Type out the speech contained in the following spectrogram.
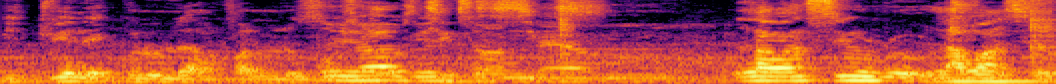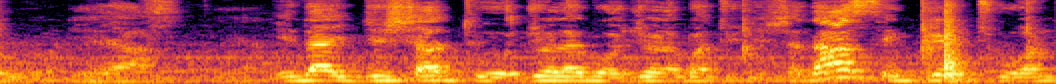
between Ekolulu and Falulu so bus you stop, have it 66. on um, lawansin road Lawansi Road, yes. Yeah. Either Ijesha to Ojuelegba or Ojuelegba to Ijesha. That's a great one.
